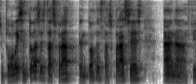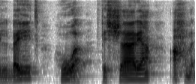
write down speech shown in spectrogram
Y como veis en todas estas, en todas estas frases, Ana fil beit, Huwa fil Ahmed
